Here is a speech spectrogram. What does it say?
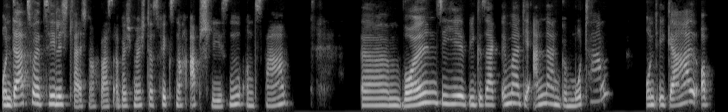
Und dazu erzähle ich gleich noch was, aber ich möchte das fix noch abschließen. Und zwar ähm, wollen sie, wie gesagt, immer die anderen bemuttern. Und egal, ob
